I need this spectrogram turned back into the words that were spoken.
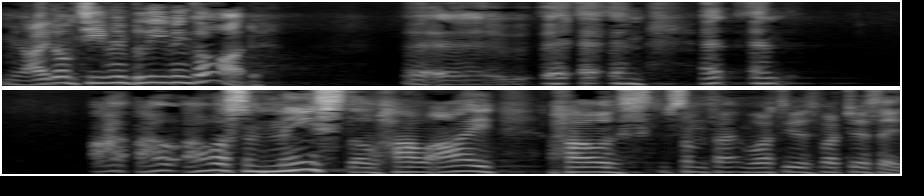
I mean, I don't even believe in God. Uh, and, and, and I, I, was amazed of how I, how sometimes, what do you, what do you say?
